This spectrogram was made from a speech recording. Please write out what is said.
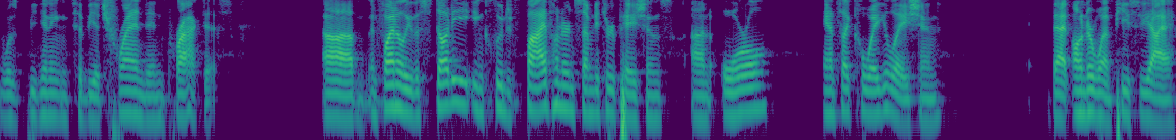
was beginning to be a trend in practice. Um, and finally, the study included 573 patients on oral anticoagulation that underwent PCI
